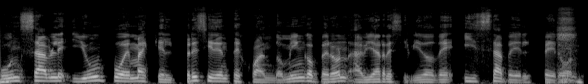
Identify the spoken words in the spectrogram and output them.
un sable y un poema que el presidente Juan Domingo Perón había recibido de Isabel Perón.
